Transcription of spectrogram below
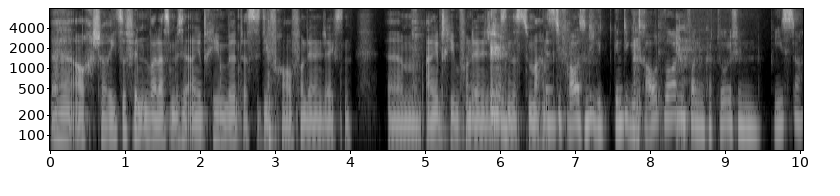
äh, auch Shari zu finden, weil das ein bisschen angetrieben wird. Das ist die Frau von Daniel Jackson. Ähm, angetrieben von Daniel Jackson, das zu machen. Ist die Frau, sind die, sind die getraut worden von dem katholischen Priester?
